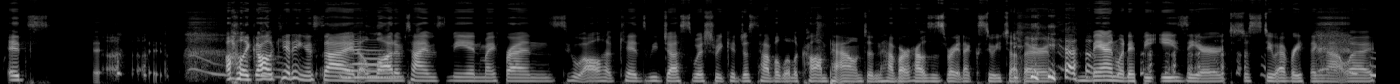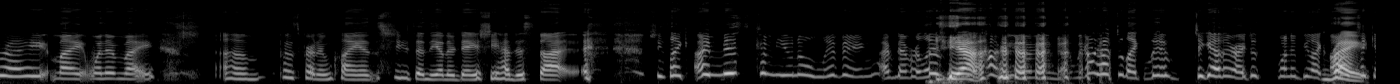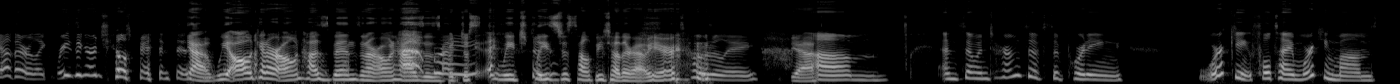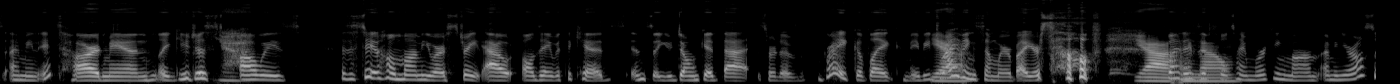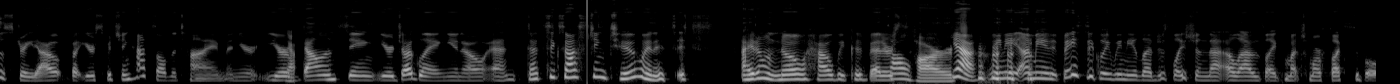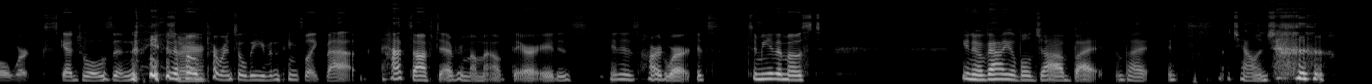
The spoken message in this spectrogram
it's Uh, like all kidding aside, a lot of times me and my friends who all have kids, we just wish we could just have a little compound and have our houses right next to each other. Yeah. man, would it be easier to just do everything that way. Right. My one of my um postpartum clients, she said the other day she had this thought. She's like, I miss communal living. I've never lived Yeah. We don't have to like live together. I just want to be like all Right. together, like raising our children. Yeah, we all get our own husbands and our own houses, but just can we please just help each other out here? Totally. Yeah. Um, and so in terms of supporting working full-time working moms, I mean, it's hard, man. Like you just Yeah. always, as a stay-at-home mom, you are straight out all day with the kids, and so you don't get that sort of break of like maybe Yeah. driving somewhere by yourself. Yeah, But as a full-time working mom, I mean, you're also straight out, but you're switching hats all the time, and you're you're Yep. balancing, you're juggling, you know, and that's exhausting too. And it's it's I don't know how we could better It's all hard. yeah, we need, I mean, basically, we need legislation that allows like much more flexible work schedules and, you know, Sure. parental leave and things like that. Hats off to every mama out there. It is, it is hard work. It's to me the most, you know, valuable job, but, but it's a challenge.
